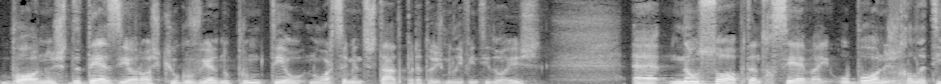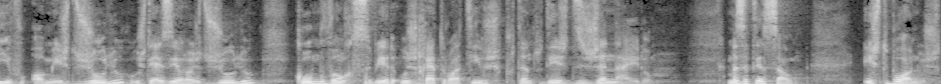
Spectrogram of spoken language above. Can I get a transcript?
bónus de 10 euros que o Governo prometeu no Orçamento de Estado para 2022. Uh, não só, portanto, recebem o bónus relativo ao mês de julho, os 10 euros de julho, como vão receber os retroativos, portanto, desde janeiro. Mas atenção, este bónus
